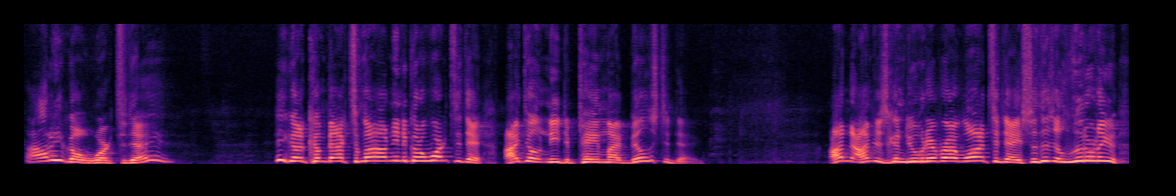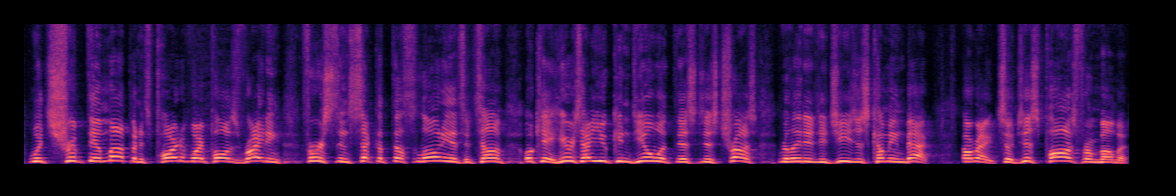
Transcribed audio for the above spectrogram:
How do you go to work today? He's going to come back tomorrow. I need to go to work today. I don't need to pay my bills today. I'm, I'm just going to do whatever I want today. So this is literally what tripped them up, and it's part of why Paul is writing First and Second Thessalonians to tell them, okay, here's how you can deal with this distrust related to Jesus coming back. All right, so just pause for a moment.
